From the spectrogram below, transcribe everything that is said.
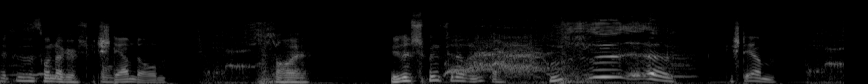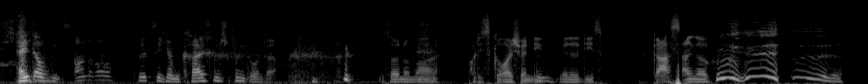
Jetzt ist es runtergesprungen. sterben da oben. Toll. Wieso springst du da runter? Geh sterben. Hält auf den Zaun drauf, dreht sich im Kreis und springt runter. Das ist doch normal. Boah, dieses Geräusch, wenn, die, wenn du dieses Gas ange...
